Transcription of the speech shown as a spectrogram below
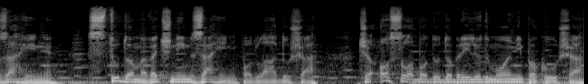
Zahyň, studom večným zahyň podlá duša, čo o slobodu dobrý ľud môj mi pokúša.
